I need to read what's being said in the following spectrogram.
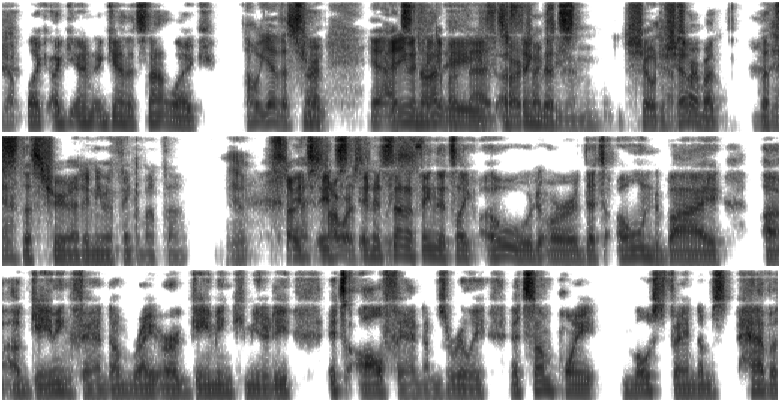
Yep. Like again, again, it's not like Oh yeah, that's true. not- yeah, I didn't even think about a- that. a Star thing Trek's that's- even show to Yeah. show. sorry about that's Yeah. that's true. I didn't even think about that. Yep. Star, it's, Star it's- Wars, and at it's not a thing that's like owed or that's owned by a, a gaming fandom, right? Or a gaming community. It's all fandoms, really. At some point, most fandoms have a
